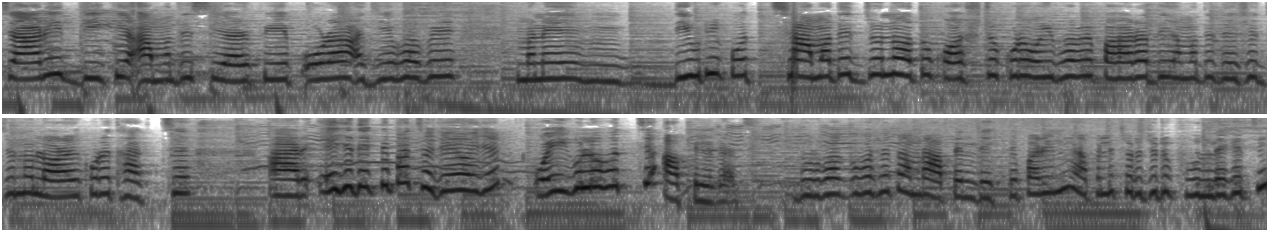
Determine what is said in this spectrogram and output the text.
চারিদিকে আমাদের সিআরপিএফ ওরা যেভাবে মানে ডিউটি করছে, আমাদের জন্য অত কষ্ট করে ওইভাবে পাহারা দিয়ে আমাদের দেশের জন্য লড়াই করে থাকছে। আর এই যে দেখতে পাচ্ছ যে, ওই যে, ওইগুলো হচ্ছে আপেল গাছ। দুর্ভাগ্যবশত আমরা আপেল দেখতে পারিনি। আপেলের ছোট ছোট ফুল দেখেছি।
